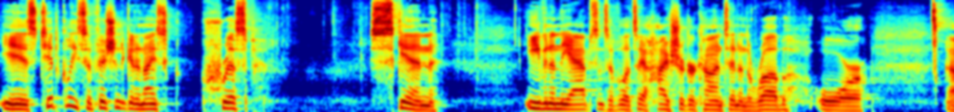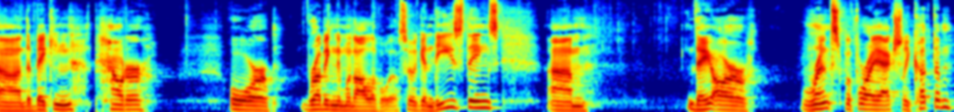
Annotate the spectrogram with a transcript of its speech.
is typically sufficient to get a nice crisp skin, even in the absence of, let's say, a high sugar content in the rub or uh, the baking powder or rubbing them with olive oil. So again, these things, um, they are rinsed before I actually cut them.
